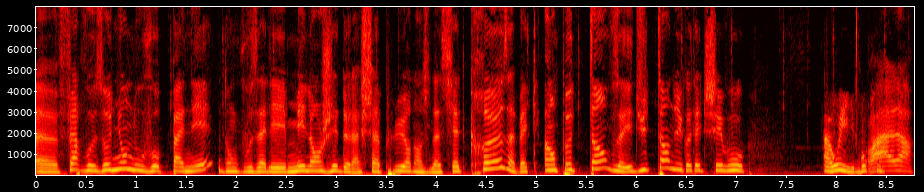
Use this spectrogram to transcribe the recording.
euh, faire vos oignons nouveaux panés. Donc vous allez mélanger de la chapelure dans une assiette creuse avec un peu de thym. Vous avez du thym du côté de chez vous. Ah oui, beaucoup. Voilà.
